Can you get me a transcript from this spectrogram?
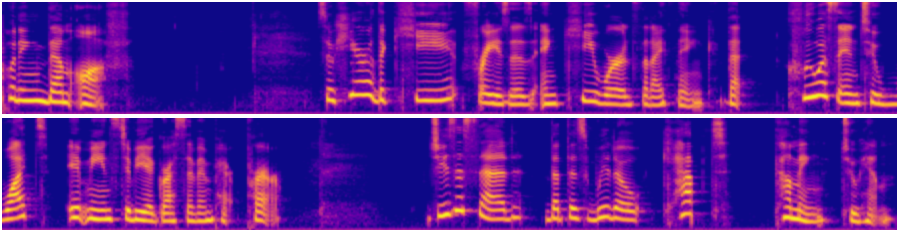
putting them off? So here are the key phrases and key words that I think that clue us into what it means to be aggressive in prayer. Jesus said that this widow kept coming to him.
